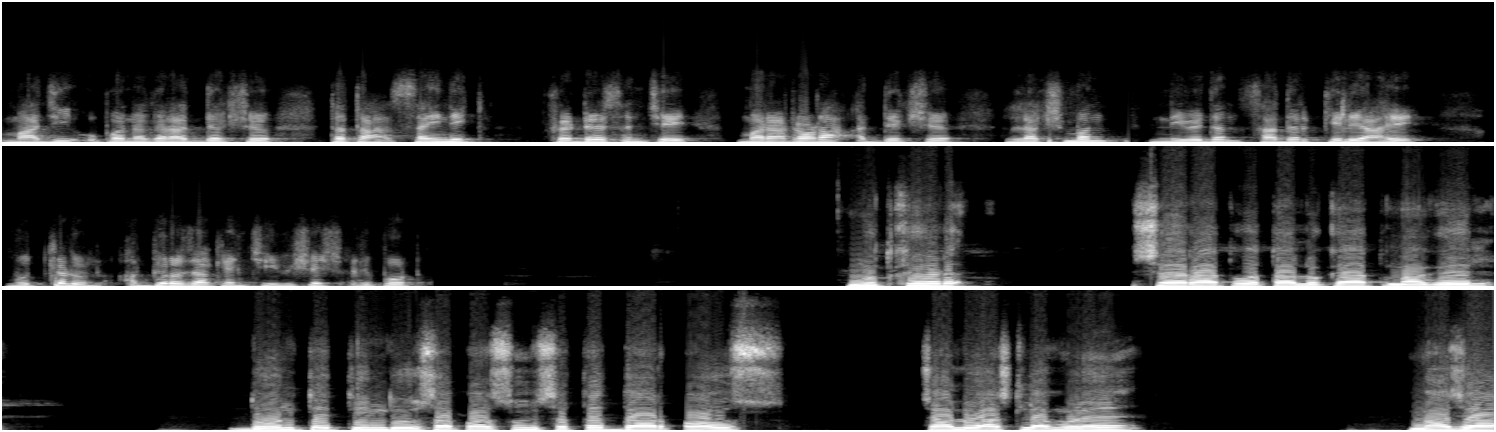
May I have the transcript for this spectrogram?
माजी उपनगराध्यक्ष तथा सैनिक फेडरेशनचे मराठवाडा अध्यक्ष लक्ष्मण निवेदन सादर केले आहे. मुतखेडून अब्दुल रजाक यांची विशेष रिपोर्ट. मुतखेड शहरात व तालुक्यात मागील दोन ते तीन दिवसापासून सततधार पाऊस चालू असल्यामुळे माझ्या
